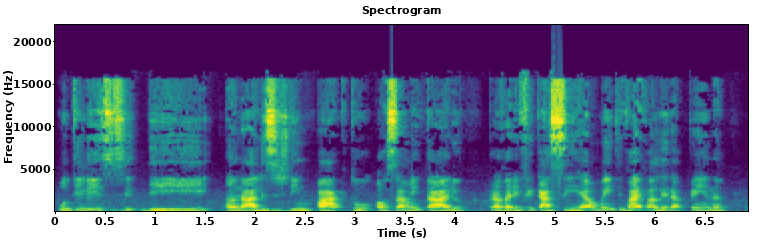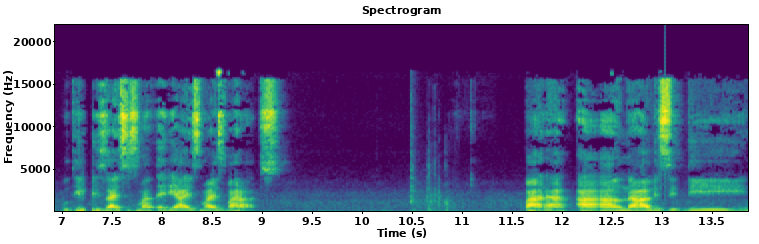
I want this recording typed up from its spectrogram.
utilize de análises de impacto orçamentário para verificar se realmente vai valer a pena utilizar esses materiais mais baratos. Para a análise de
